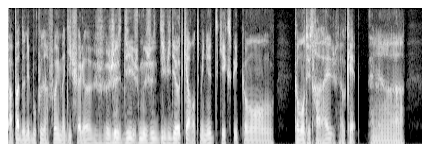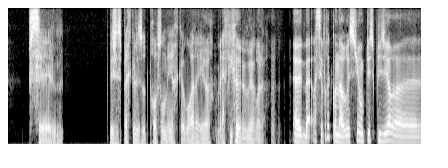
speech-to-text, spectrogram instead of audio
m'a pas donné beaucoup d'infos, il m'a dit fais-le. Je veux juste dire, je me juste 10 vidéos de 40 minutes qui expliquent comment, comment tu travailles. Je fais ok. Euh, c'est. J'espère que les autres profs sont meilleurs que moi d'ailleurs. Mais, voilà. Euh, bah, c'est vrai qu'on a reçu en plus plusieurs, euh,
